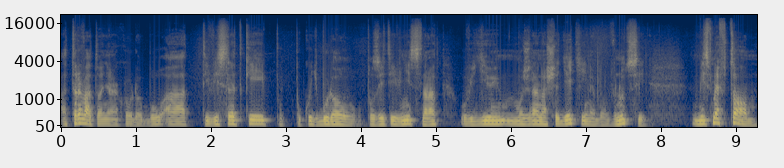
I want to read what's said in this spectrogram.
a trvá to nějakou dobu a ty výsledky, pokud budou pozitivní snad, uvidí možná naše děti nebo vnuci. My jsme v tom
